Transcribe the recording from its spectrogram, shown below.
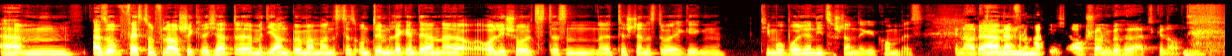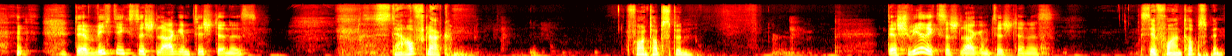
Ähm, also fest und flauschig, Richard, äh, mit Jan Böhmermann ist das und dem legendären äh, Olli Schulz, dessen äh, Tischtennis-Duell gegen Timo Boll ja nie zustande gekommen ist. Genau, das, Ähm, davon habe ich auch schon gehört. Genau. Der wichtigste Schlag im Tischtennis. Das ist der Aufschlag. Vor Topspin. Der schwierigste Schlag im Tischtennis. Ist der Vorhand Topspin.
